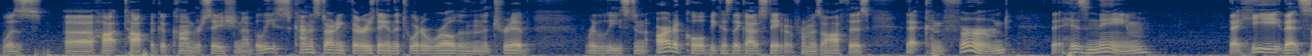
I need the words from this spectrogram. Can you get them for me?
was a hot topic of conversation. I believe kind of starting Thursday in the Twitter world, and then the Trib released an article because they got a statement from his office that confirmed that his name, that he, that's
